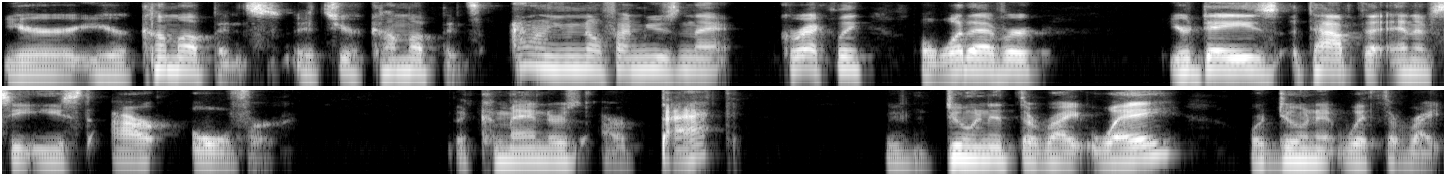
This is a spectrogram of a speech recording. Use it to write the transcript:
you're you're comeuppance. It's your comeuppance. I don't even know if I'm using that correctly, but whatever. Your days atop the NFC East are over. The Commanders are back. We're doing it the right way. We're doing it with the right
